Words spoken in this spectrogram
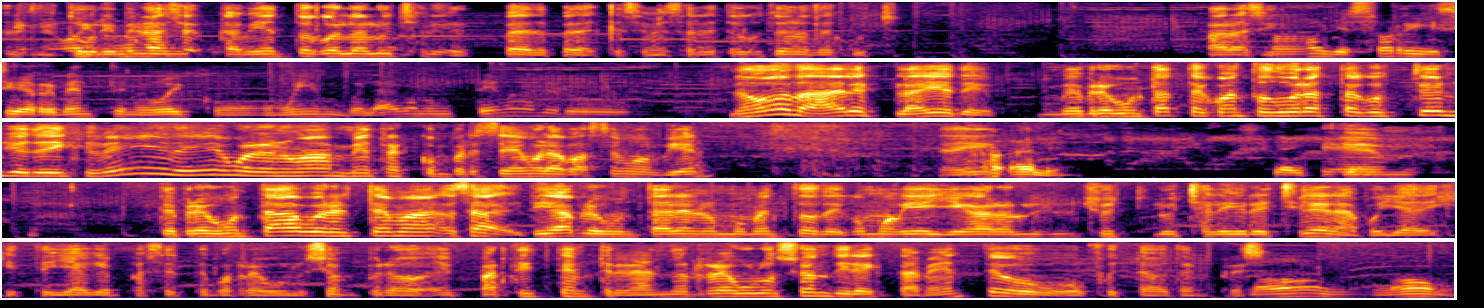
el- tu primer acercamiento con la lucha libre? Espera, espera, es que se me sale esta cuestión no te escucho. Ahora sí. No, que sorry si de repente me voy como muy embolado con un tema, pero No, dale, expláyate. Me preguntaste cuánto dura esta cuestión, yo te dije, ve, démosle nomás, mientras conversemos, la pasemos bien. Ahí, dale. Hay que- em, te preguntaba por el tema, o sea, te iba a preguntar en un momento de cómo había llegado a la lucha, libre chilena, pues ya dijiste ya que pasaste por Revolución, pero eh, ¿partiste entrenando en Revolución directamente o, o fuiste a otra empresa? No, no,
